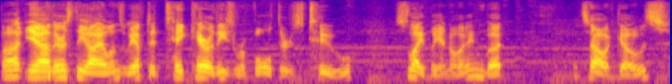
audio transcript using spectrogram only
But yeah, there's the islands. We have to take care of these revolters too. Slightly annoying, but that's how it goes.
